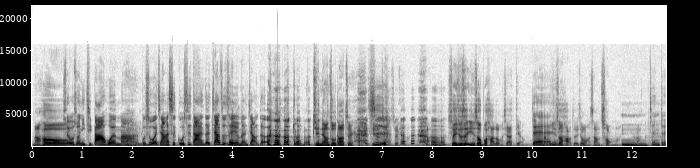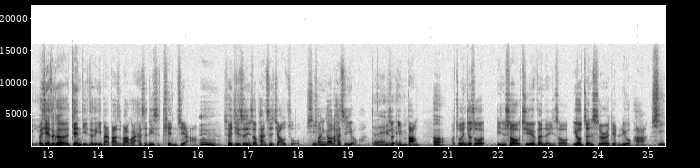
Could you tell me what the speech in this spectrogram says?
然后，所以我说你几霸婚嘛，啊、不是我讲的，是股市达人的家族成员们讲的，就尽量做到最好，尽量做到最好。嗯，所以就是营收不好的往下掉，对，营收好的就往上冲嘛。嗯，真的耶。而且这个见顶这个一百八十八块还是历史天价啊。嗯，所以其实你说盘势焦灼，是创新高的还是有啊。对，比如说银邦。嗯，我昨天就说营收七月份的营收又增十二点六趴，是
